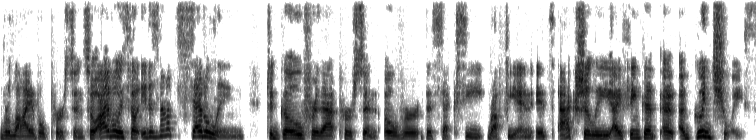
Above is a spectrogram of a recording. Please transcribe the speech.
reliable person. So i've always felt it is not settling to go for that person over the sexy ruffian. It's actually i think a, a, a good choice.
